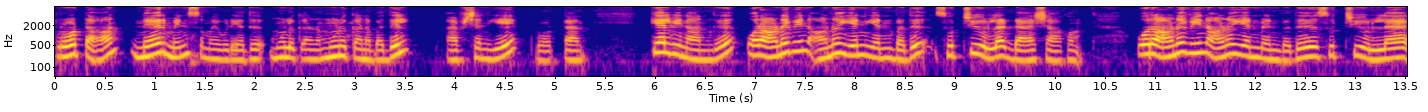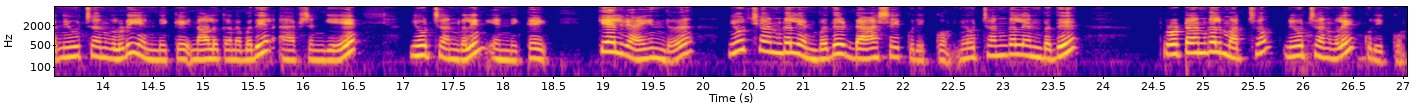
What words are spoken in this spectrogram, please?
புரோட்டான் நேர்மின் சுமையுடையது மூணுக்கான மூணுக்கான பதில் ஆப்ஷன் ஏ புரோட்டான். கேள்வி நான்கு ஒரு அணுவின் அணு எண் என்பது சுற்றியுள்ள டேஷ் ஆகும். ஒரு அணுவின் அணு எண் என்பது சுற்றியுள்ள நியூட்ரான்களுடைய எண்ணிக்கை. நாலுக்கான பதில் ஆப்ஷன் ஏ நியூட்ரான்களின் எண்ணிக்கை. கேள்வி ஐந்து நியூட்ரான்கள் என்பது டேஷை குறிக்கும். நியூட்ரான்கள் என்பது புரோட்டான்கள் மற்றும் நியூட்ரான்களை குறிக்கும்.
